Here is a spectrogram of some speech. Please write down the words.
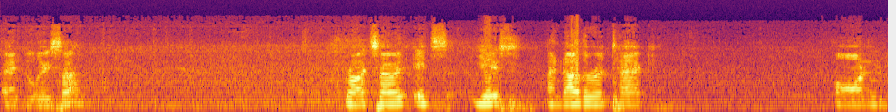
and Lisa. Right, so it's yet another attack on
